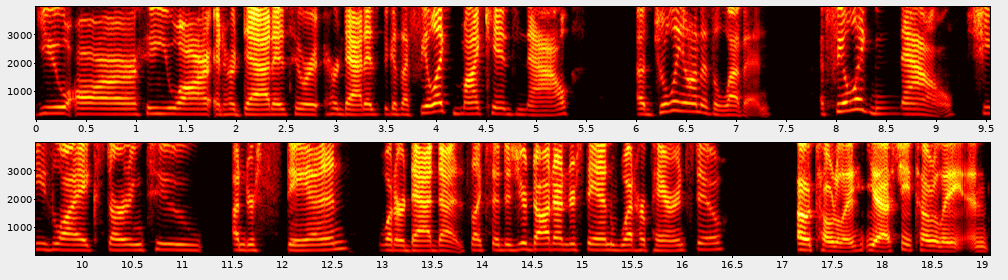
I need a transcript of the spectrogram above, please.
you are who you are and her dad is who her, her dad is because I feel like my kids now, uh, Julian is 11. I feel like now she's like starting to understand what her dad does. Like, so does your daughter understand what her parents do? Oh, totally. Yeah, she totally and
